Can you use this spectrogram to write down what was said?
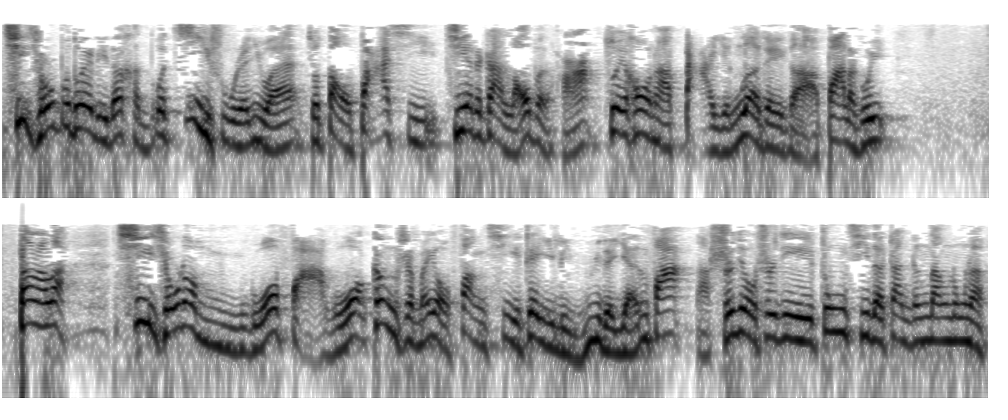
气球部队里的很多技术人员就到巴西接着干老本行，最后呢打赢了这个巴拉圭。当然了。气球的母国法国更是没有放弃这一领域的研发啊！十九世纪中期的战争当中呢，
